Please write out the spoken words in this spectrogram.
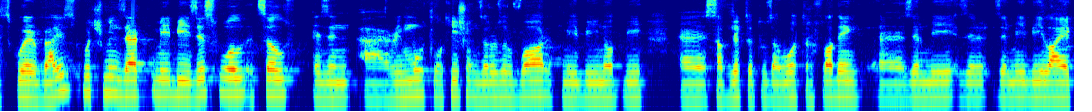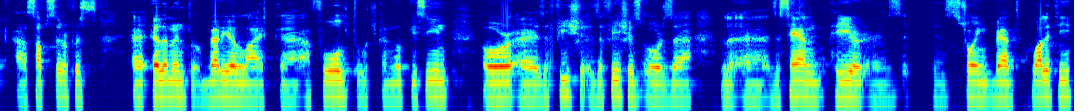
square values, which means that maybe this wall itself is in a remote location in the reservoir. It may be not be uh, subjected to the water flooding. Uh, there may there, there may be like a subsurface uh, element or barrier like uh, a fault which cannot be seen, or uh, the fish, the facies or the the sand here is is showing bad quality,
